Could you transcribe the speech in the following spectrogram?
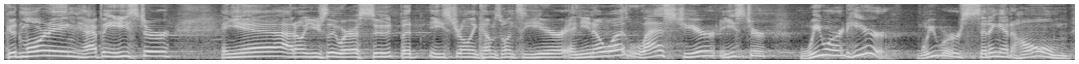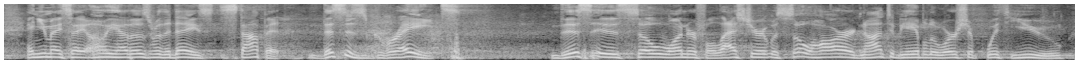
Good morning. Happy Easter. And yeah, I don't usually wear a suit, but Easter only comes once a year. And you know what? Last year, Easter, we weren't here. We were sitting at home. And you may say, oh, yeah, those were the days. Stop it. This is great. This is so wonderful. Last year, it was so hard not to be able to worship with you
